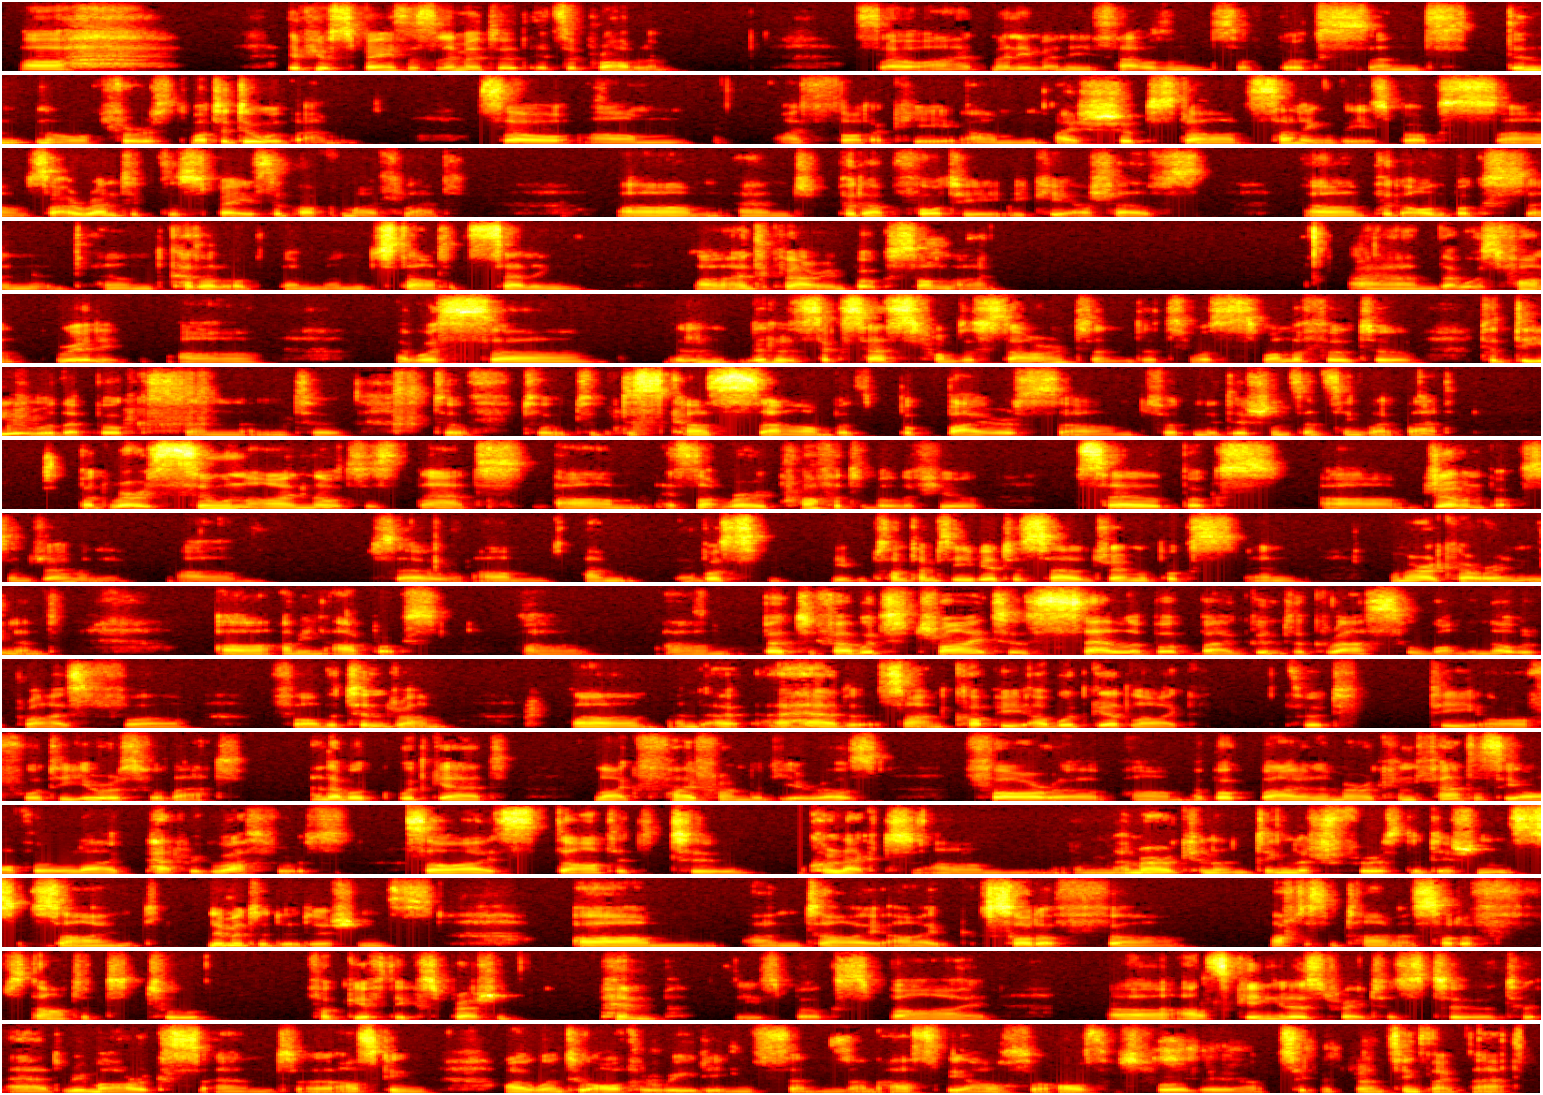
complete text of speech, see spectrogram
uh, if your space is limited, it's a problem. So I had many, many thousands of books and didn't know first what to do with them. So um, I thought, okay, um, I should start selling these books. Uh, so I rented the space above my flat um, and put up 40 IKEA shelves, uh, put all the books in it and cataloged them and started selling uh, antiquarian books online. And that was fun, really. Uh, I was uh, little, little success from the start, and it was wonderful to to deal with the books and, and to, to to to discuss uh, with book buyers um, certain editions and things like that. But very soon I noticed that um, it's not very profitable if you sell books, uh, German books in Germany. Um, so um, it was sometimes easier to sell German books in America or in England. Uh, I mean, art books. Uh, um, but if I would try to sell a book by Günter Grass, who won the Nobel Prize for for the Tin Drum, um, and I, I, had a signed copy, I would get like 30 or 40 euros for that. And I would, would get like 500 euros for a, um, a book by an American fantasy author like Patrick Rothfuss. So I started to collect um, American and English first editions, signed limited editions. Um, and I, I, sort of, uh, after some time, I sort of started to forgive the expression, pimp these books by uh, asking illustrators to, to add remarks and uh, asking, I went to author readings and, and asked the author, authors for their signature and things like that.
